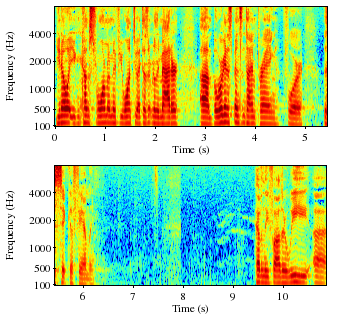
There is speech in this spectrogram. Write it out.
You know what? You can come swarm them if you want to. It doesn't really matter. Um, but we're going to spend some time praying for the Sitka family. Heavenly Father, we, uh,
